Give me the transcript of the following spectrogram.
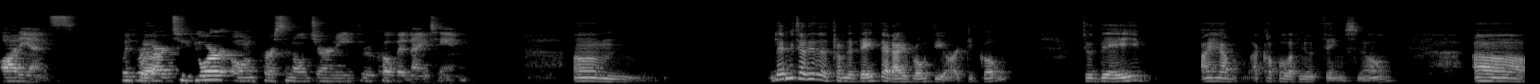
audience with regard well, to your own personal journey through COVID 19? Um, let me tell you that from the date that I wrote the article, today I have a couple of new things. No, uh,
